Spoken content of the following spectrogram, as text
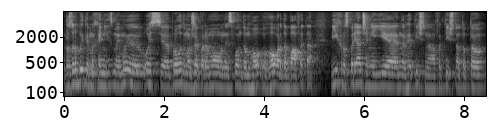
розробити механізми. Ми ось е, проводимо вже перемовини з фондом Говарда Баффета. В їх розпорядженні є енергетична, фактично, тобто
